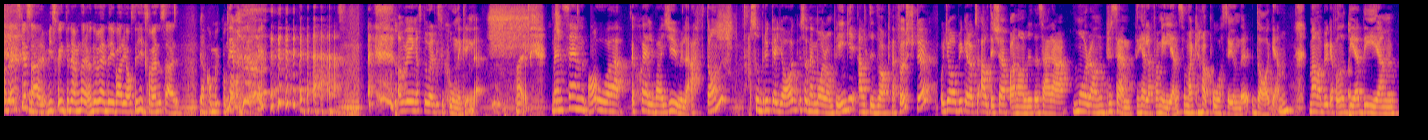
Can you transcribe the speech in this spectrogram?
Alltså, jag älskar så här, vi ska inte nämna det. Nu vänder i varje avsnitt hit så har vi ändå så här, jag har kommit på tal. Ja, vi har inga stora diskussioner kring det. Nej. Men sen Ja. på själva julafton så brukar jag som är morgonpigg alltid vakna först. Och jag brukar också alltid köpa någon liten så här äh, morgonpresent till hela familjen som man kan ha på sig under dagen. Mamma brukar få något diadem,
